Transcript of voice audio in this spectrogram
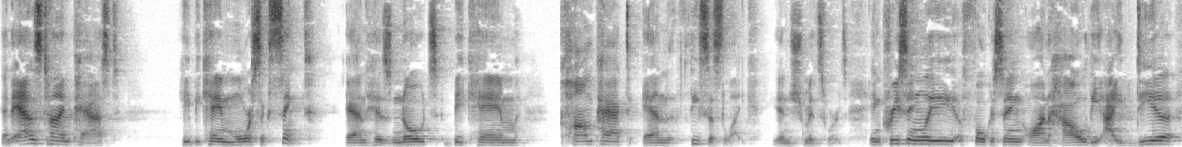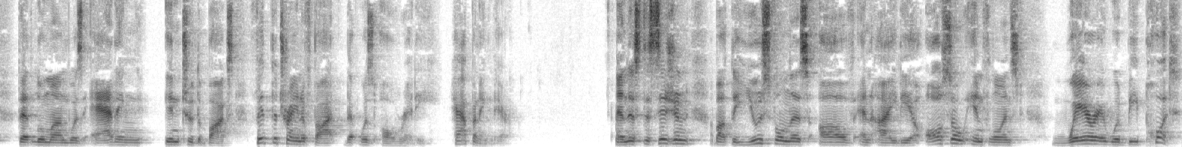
And as time passed, he became more succinct, and his notes became compact and thesis like, in Schmidt's words, increasingly focusing on how the idea that Luhmann was adding into the box fit the train of thought that was already happening there. And this decision about the usefulness of an idea also influenced where it would be put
